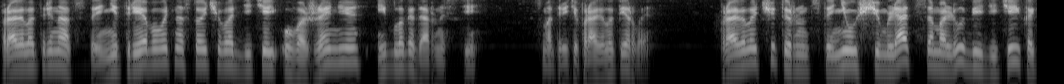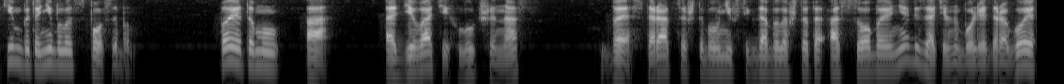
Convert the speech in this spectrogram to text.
Правило 13. Не требовать настойчиво от детей уважения и благодарности. Смотрите правило 1. Правило 14. Не ущемлять самолюбие детей каким бы то ни было способом. Поэтому а. Одевать их лучше нас. б. Стараться, чтобы у них всегда было что-то особое, не обязательно более дорогое,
